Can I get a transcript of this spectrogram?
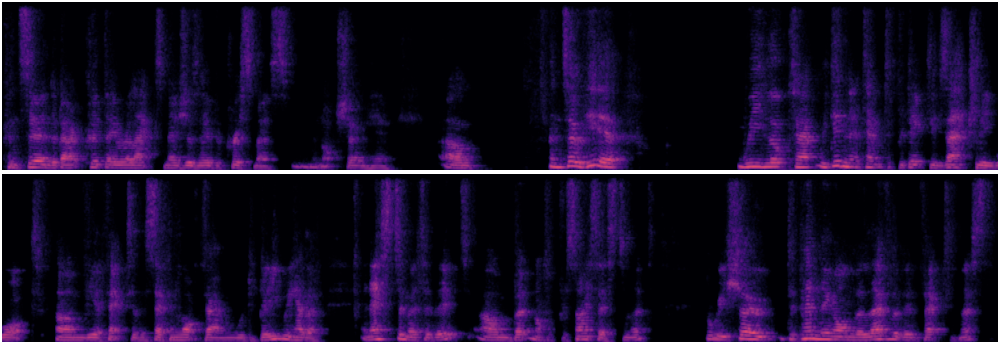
concerned about could they relax measures over Christmas, not shown here. Um, and so here we looked at, we didn't attempt to predict exactly what um, the effect of the second lockdown would be. We had a, an estimate of it, um, but not a precise estimate. but we show, depending on the level of effectiveness,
